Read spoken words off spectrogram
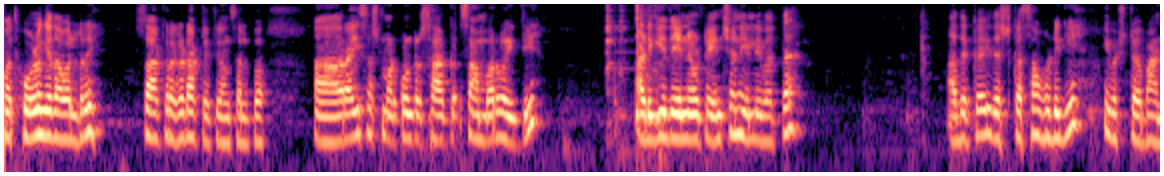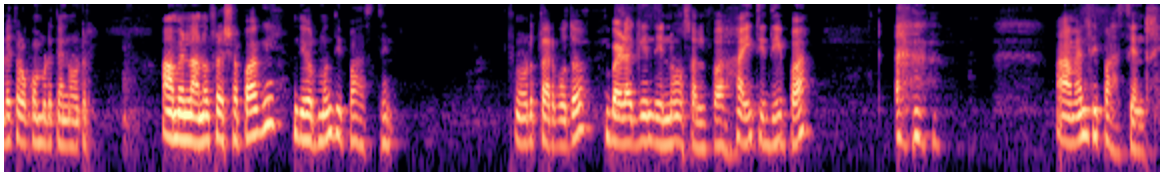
ಮತ್ತು ಹೋಳಿಗೆ ಅದಾವಲ್ರಿ. ಸಾಕು ರಗಡ ಆಗ್ತೈತಿ ಒಂದು ಸ್ವಲ್ಪ. ರೈಸ್ ಅಷ್ಟು ಮಾಡ್ಕೊಂಡ್ರೆ ಸಾಕು, ಸಾಂಬಾರು ಐತಿ. ಅಡುಗೆದೇನೋ ಟೆನ್ಷನ್ ಇಲ್ಲ ಇವತ್ತು. ಅದಕ್ಕೆ ಇದಷ್ಟು ಕಸ ಹೊಡಿಗೆ ಇವಷ್ಟು ಬಾಂಡೆ ತೊಳ್ಕೊಂಬಿಡ್ತೇನೆ ನೋಡಿರಿ. ಆಮೇಲೆ ನಾನು ಫ್ರೆಶ್ ಅಪ್ ಆಗಿ ದೇವ್ರ ಮುಂದೆ ದೀಪ ಹಚ್ತೀನಿ. ನೋಡ್ತಾ ಇರ್ಬೋದು ಬೆಳಗ್ಗಿಂದ ಇನ್ನೂ ಸ್ವಲ್ಪ ಐತಿ ದೀಪ. ಆಮೇಲೆ ದೀಪ ಹಚ್ತೇನೆ ರೀ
